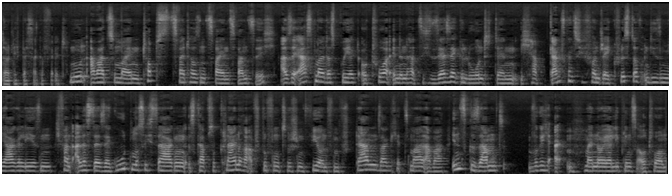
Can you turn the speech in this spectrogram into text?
deutlich besser gefällt. Nun aber zu meinen Tops 2022. Also erstmal das Projekt AutorInnen hat sich sehr, sehr gelohnt, denn ich habe ganz, ganz viel von Jay Christoph in diesem Jahr gelesen. Ich fand alles sehr, sehr gut, muss ich sagen. Es gab so kleinere Abstufungen zwischen vier und fünf Sternen, sage ich jetzt mal, aber insgesamt wirklich mein neuer Lieblingsautor.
